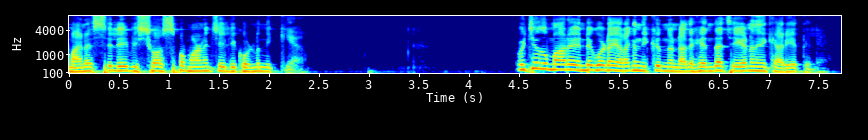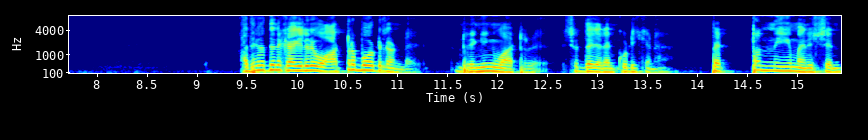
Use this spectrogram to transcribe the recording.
മനസ്സിൽ വിശ്വാസപ്രമാണം ചൊല്ലിക്കൊണ്ട് നിൽക്കുക. വിജയകുമാർ എന്റെ കൂടെ ഇറങ്ങി നിൽക്കുന്നുണ്ട്. അദ്ദേഹം എന്താ ചെയ്യണമെന്ന് എനിക്കറിയത്തില്ല. അദ്ദേഹത്തിന്റെ കയ്യിലൊരു വാട്ടർ ബോട്ടിലുണ്ട്. ഡ്രിങ്കിങ് വാട്ടർ ശുദ്ധജലം കുടിക്കണം. പെട്ടെന്ന് ഈ മനുഷ്യൻ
